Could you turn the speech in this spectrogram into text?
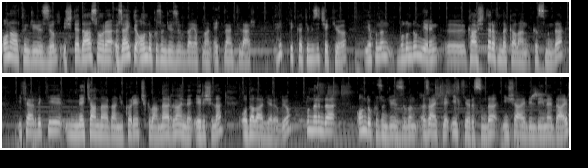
16. yüzyıl, işte daha sonra özellikle 19. yüzyılda yapılan eklentiler hep dikkatimizi çekiyor. Yapının bulunduğum yerin e, karşı tarafında kalan kısmında içerideki mekanlardan yukarıya çıkılan merdivenle erişilen odalar yer alıyor. Bunların da 19. yüzyılın özellikle ilk yarısında inşa edildiğine dair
